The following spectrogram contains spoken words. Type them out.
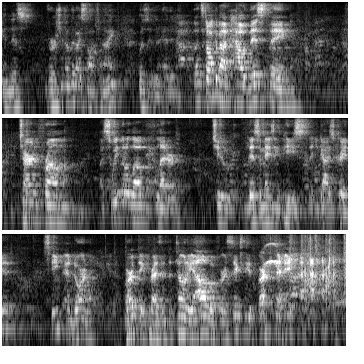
in this version of it I saw tonight was in the editing. Let's talk about how this thing turned from a sweet little love letter to this amazing piece that you guys created. Steve Van Doren birthday present to Tony Alva for his 60th birthday.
